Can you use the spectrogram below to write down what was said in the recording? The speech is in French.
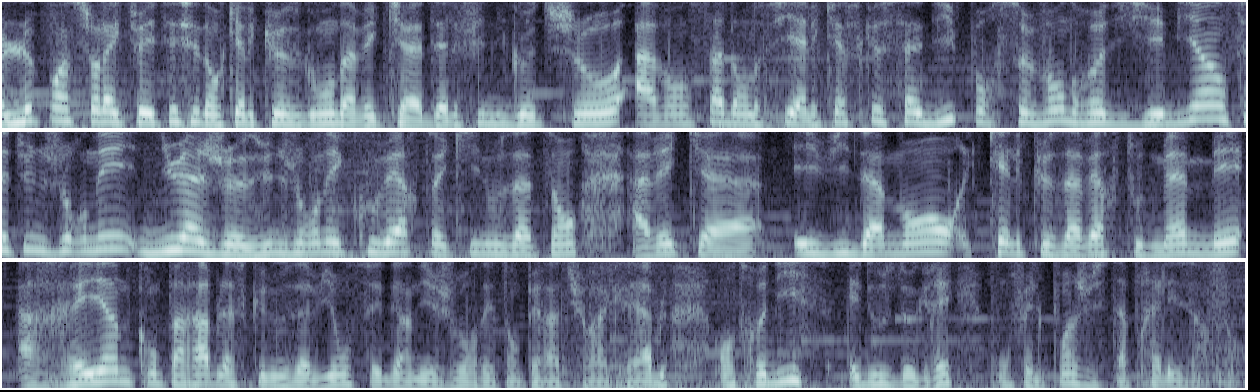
Le point sur l'actualité, c'est dans quelques secondes avec Delphine Gocho. Avant ça, dans le ciel, qu'est-ce que ça dit pour ce vendredi? Eh bien, c'est une journée nuageuse, une journée couverte qui nous attend avec euh, évidemment quelques averses tout de même, mais rien de comparable à ce que nous avions ces derniers jours, des températures agréables entre 10 et 12 degrés. On fait le point juste après les infos.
